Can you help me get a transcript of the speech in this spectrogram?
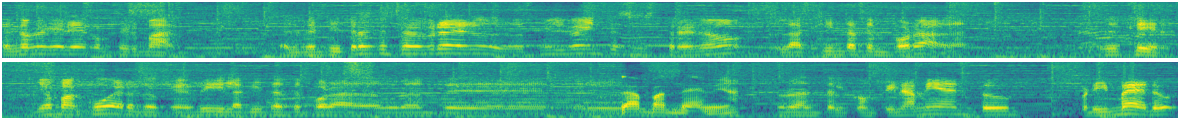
es lo que quería confirmar. El 23 de febrero de 2020 se estrenó la quinta temporada. Es decir, yo me acuerdo que vi la quinta temporada durante el, La pandemia. durante el confinamiento primero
